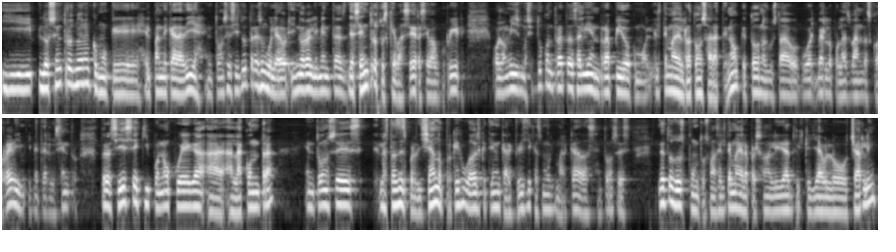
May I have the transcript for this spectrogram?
y los centros no eran como que el pan de cada día. Entonces, si tú traes un goleador y no lo alimentas de centros, pues ¿qué va a hacer? Se va a aburrir. O lo mismo, si tú contratas a alguien rápido, como el, tema del ratón Zárate, ¿no? Que todos nos gustaba verlo por las bandas correr y, meter el centro. Pero si ese equipo no juega a la contra, entonces lo estás desperdiciando porque hay jugadores que tienen características muy marcadas. Entonces, de estos dos puntos, más el tema de la personalidad del que ya habló Charlie,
